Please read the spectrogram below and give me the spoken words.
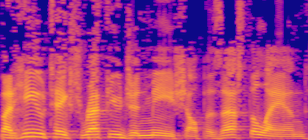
but he who takes refuge in me shall possess the land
